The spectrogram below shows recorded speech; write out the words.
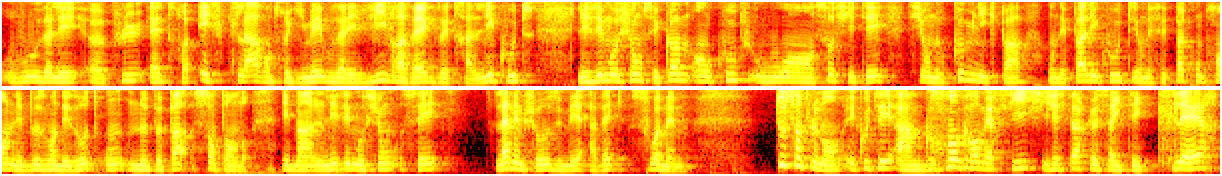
vous allez euh, plus être esclave entre guillemets, vous allez vivre avec, vous allez être à l'écoute. Les émotions, c'est comme en couple ou en société, si on ne communique pas, on n'est pas à l'écoute et on n'essaie pas de comprendre les besoins des autres, on ne peut pas s'entendre. Et eh ben les émotions, c'est la même chose, mais avec soi-même. Tout simplement, écoutez, un grand, grand merci. J'espère que ça a été clair.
